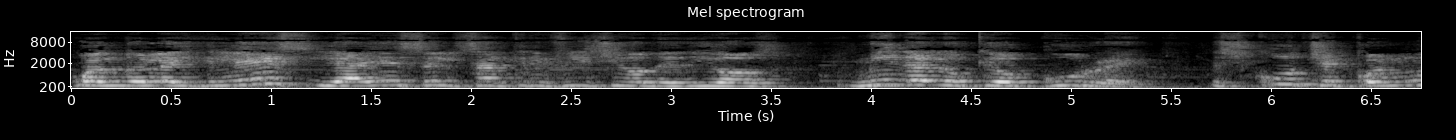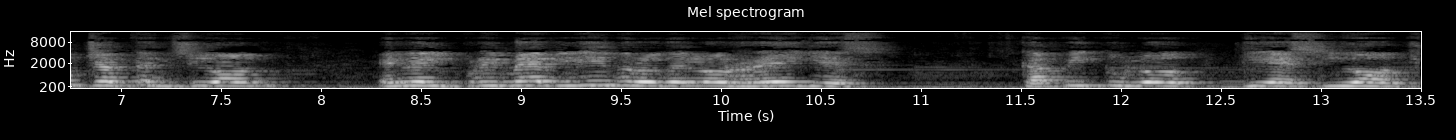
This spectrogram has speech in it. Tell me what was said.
cuando la iglesia es el sacrificio de Dios, mira lo que ocurre. Escuche con mucha atención en el primer libro de los reyes, capítulo 18,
